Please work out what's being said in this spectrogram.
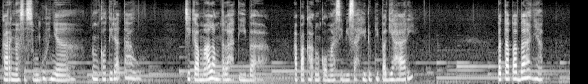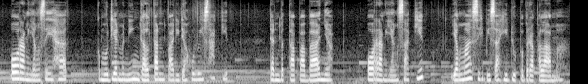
karena sesungguhnya engkau tidak tahu jika malam telah tiba apakah engkau masih bisa hidup di pagi hari? Betapa banyak orang yang sehat kemudian meninggal tanpa didahului sakit dan betapa banyak orang yang sakit yang masih bisa hidup beberapa lama.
